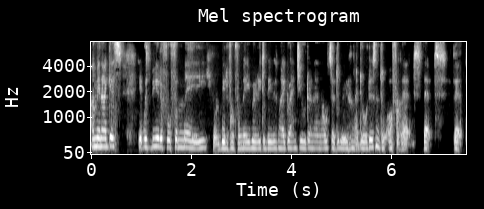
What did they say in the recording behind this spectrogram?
I mean, I guess it was beautiful for me. Well, beautiful for me, really, to be with my grandchildren and also to be with my daughters and to offer that that that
